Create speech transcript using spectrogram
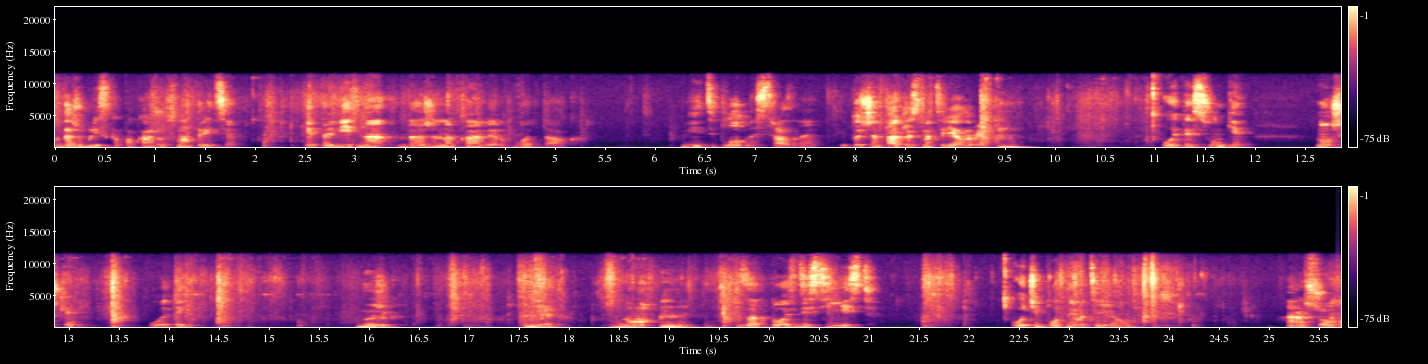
Вот даже близко покажу. Смотрите. Это видно даже на камеру. Вот так. Видите, плотность разная. И точно так же с материалами. У этой сумки ножки, у этой ножик нет. Но зато здесь есть очень плотный материал. Хорошо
